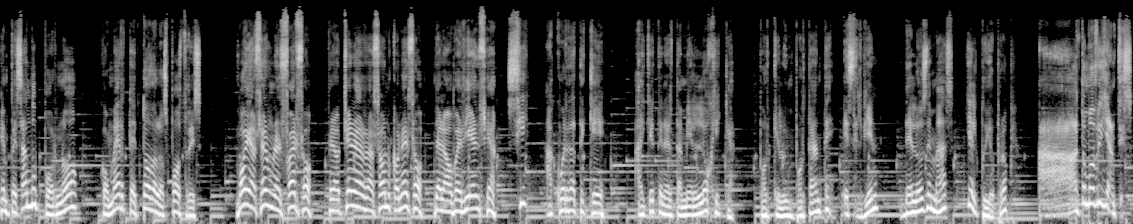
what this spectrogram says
empezando por no comerte todos los postres. Voy a hacer un esfuerzo, pero tienes razón con eso de la obediencia. Sí, acuérdate que hay que tener también lógica, porque lo importante es el bien de los demás y el tuyo propio. ¡Ah, tomo brillantes!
